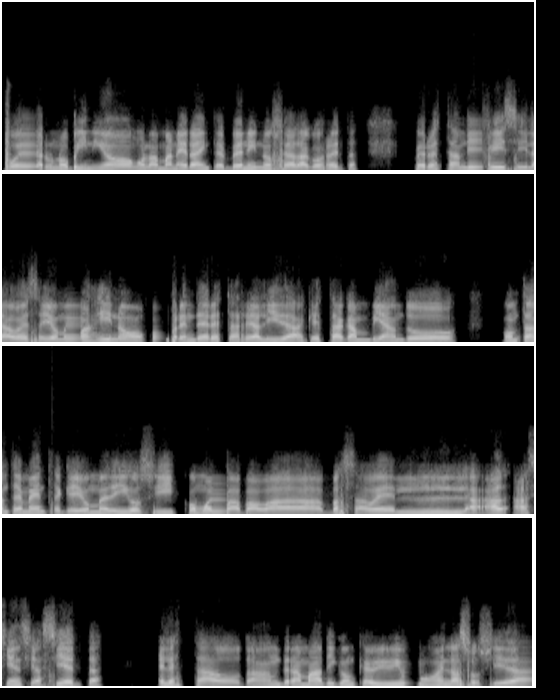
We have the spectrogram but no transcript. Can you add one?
puede dar una opinión o la manera de intervenir no sea la correcta, pero es tan difícil a veces yo me imagino comprender esta realidad que está cambiando constantemente que yo me digo si cómo el Papa va, va a saber a ciencia cierta el estado tan dramático en que vivimos en la sociedad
